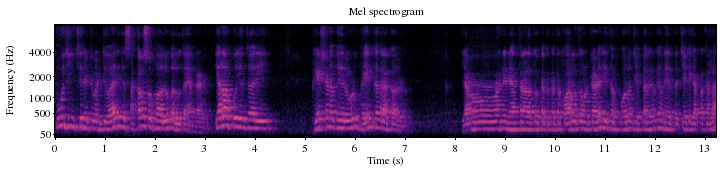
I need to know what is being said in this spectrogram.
పూజించినటువంటి వారికి సకల శుభాలు కలుగుతాయన్నాడు. ఎలా పూజించాలి? భీషణ భైరవుడు భయంకరాకారుడు. ఎర్రని నేత్రాలతో పెద్ద పెద్ద కూరలతో ఉంటాడని ఇంత పూర్వం చెప్పాను కనుక నేను ప్రత్యేక చెప్పకల్లా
